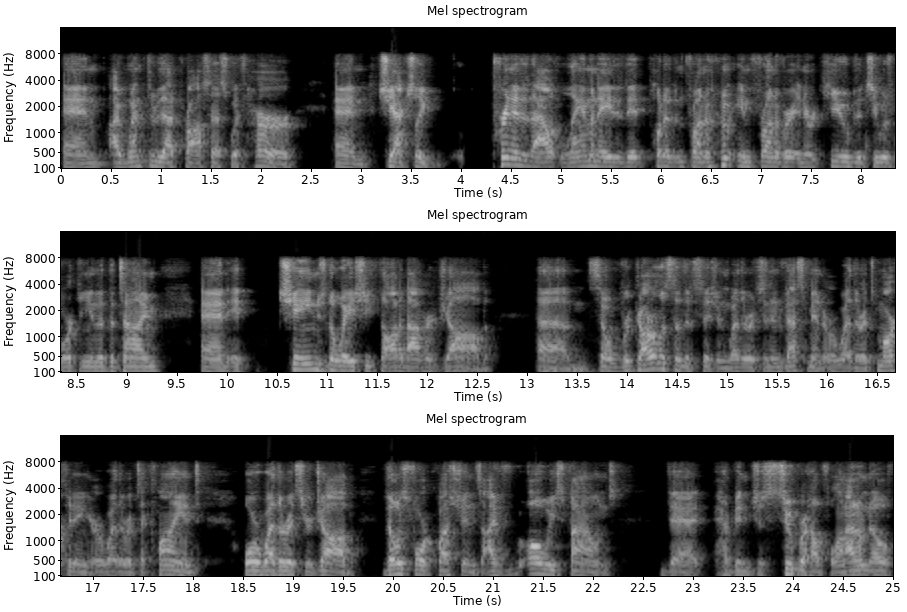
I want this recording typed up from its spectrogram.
And I went through that process with her, and she actually printed it out, laminated it, put it in front of in front of her in her cube that she was working in at the time, and it change the way she thought about her job. Um, so, regardless of the decision, whether it's an investment or whether it's marketing or whether it's a client or whether it's your job, those four questions I've always found that have been just super helpful. And I don't know if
